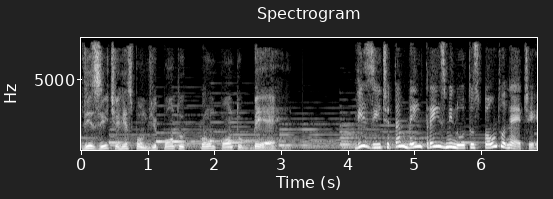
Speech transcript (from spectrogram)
Visite respondi.com.br. Visite também 3minutos.net.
